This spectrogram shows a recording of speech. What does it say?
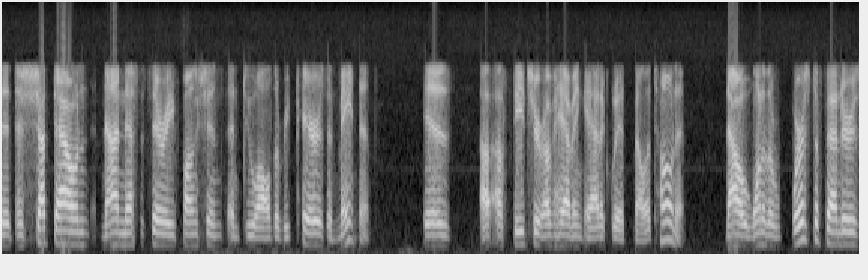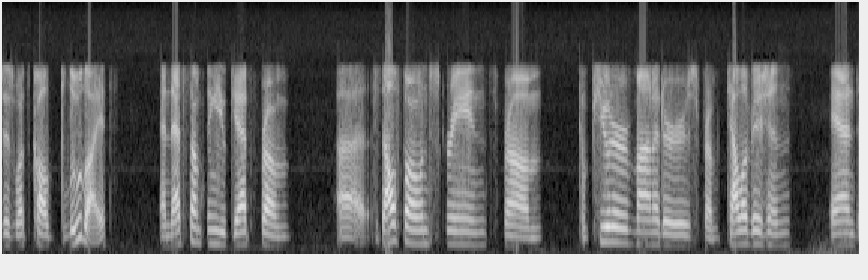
to, to shut down non necessary functions and do all the repairs and maintenance is a, a feature of having adequate melatonin. Now, one of the worst offenders is what's called blue light, and that's something you get from uh, cell phone screens, from computer monitors, from televisions, and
